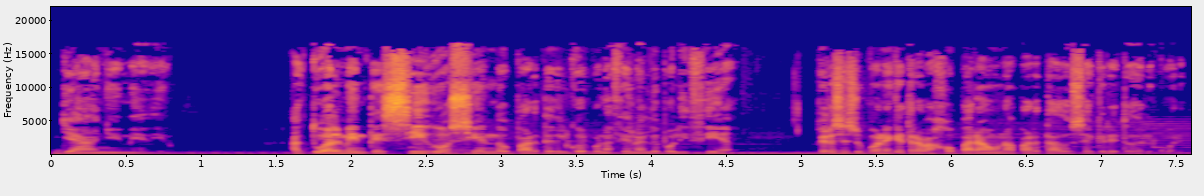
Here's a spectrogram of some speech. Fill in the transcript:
ya año y medio. Actualmente sigo siendo parte del Cuerpo Nacional de Policía, pero se supone que trabajo para un apartado secreto del cuerpo,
